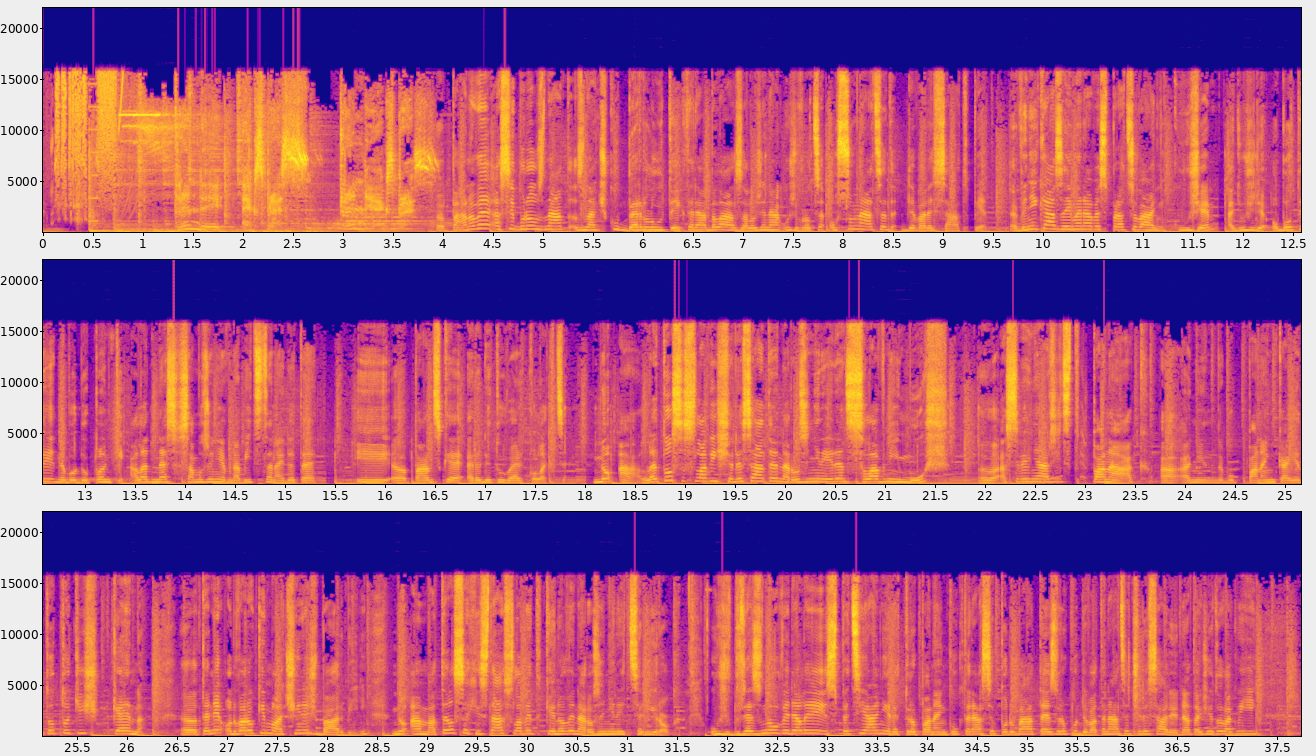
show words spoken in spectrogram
Trendy Express. Express. Pánové asi budou znát značku Berluti, která byla založena už v roce 1895. Vyniká zejména ve zpracování kůže, ať už jde o boty nebo doplňky, ale dnes samozřejmě v nabídce najdete i e, pánské ready to wear kolekce. No a letos slaví 60. narozeniny jeden slavný muž, e, asi bych měla říct panák, a ani, nebo panenka, je to totiž Ken. Ten je o dva roky mladší než Barbie, no a Mattel se chystá slavit Kenovi narozeniny celý rok. Už v březnu vydali speciální retropanenku, která se podobá té z roku 1961, takže je to takový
